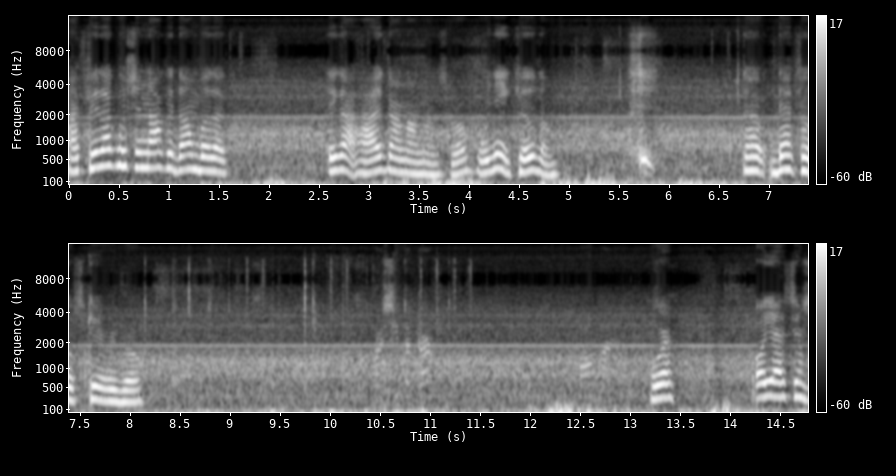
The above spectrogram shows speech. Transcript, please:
I feel like we should knock it down, but like, they got high ground on us, bro. We need to kill them. that that feels scary, bro. I see the dark bomber. Where? Oh yeah, I see him.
